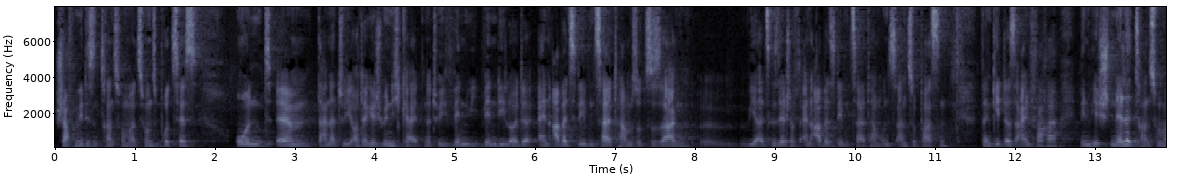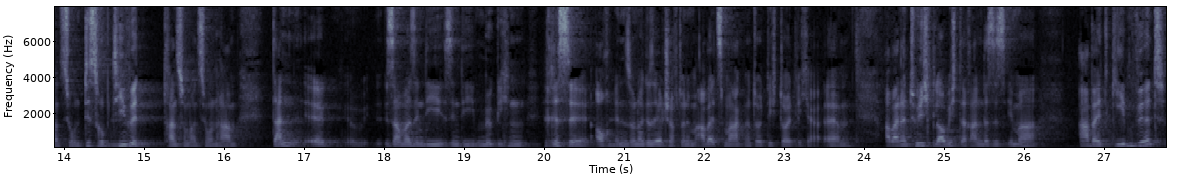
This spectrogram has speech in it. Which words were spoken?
schaffen wir diesen Transformationsprozess? Und ähm, dann natürlich auch der Geschwindigkeit. Natürlich, wenn, wenn die Leute ein Arbeitsleben Zeit haben, sozusagen, äh, wir als Gesellschaft ein Arbeitsleben Zeit haben, uns anzupassen, dann geht das einfacher. Wenn wir schnelle Transformation, disruptive Transformation haben, dann äh, sagen wir, sind, die, sind die möglichen Risse auch in so einer Gesellschaft und im Arbeitsmarkt deutlich deutlicher. Ähm, aber natürlich glaube ich daran, dass es immer Arbeit geben wird.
